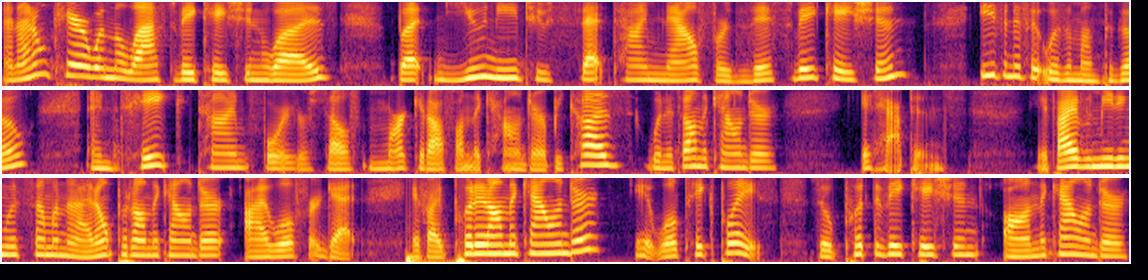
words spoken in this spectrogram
And I don't care when the last vacation was, but you need to set time now for this vacation, even if it was a month ago, and take time for yourself. Mark it off on the calendar because when it's on the calendar, it happens. If I have a meeting with someone and I don't put on the calendar, I will forget. If I put it on the calendar, it will take place. So put the vacation on the calendar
